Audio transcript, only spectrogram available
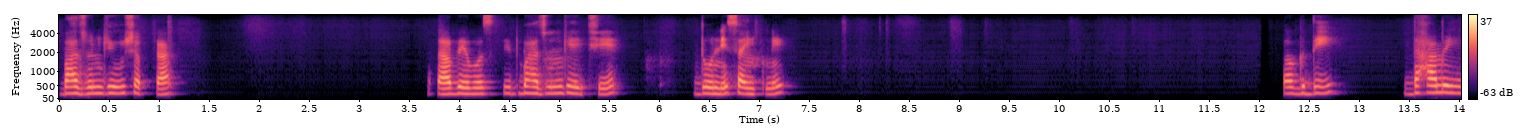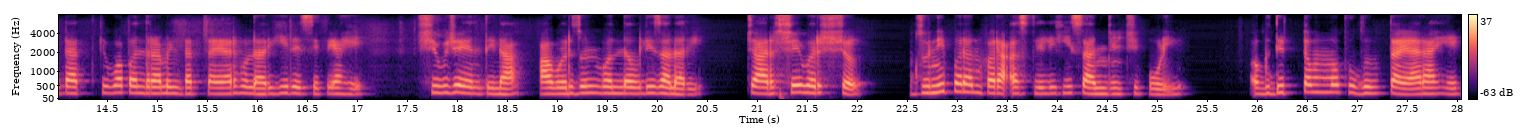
भाजून घेऊ शकता. आता व्यवस्थित भाजून घ्यायची. आहे दोन्ही साईडने अगदी दहा मिनिटात किंवा पंधरा मिनटात तयार होणारी ही रेसिपी आहे. शिवजयंतीला आवर्जून बनवली जाणारी चारशे वर्ष जुनी परंपरा असलेली ही सांजेची पोळी अगदी टम्म फुगून तयार आहे.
